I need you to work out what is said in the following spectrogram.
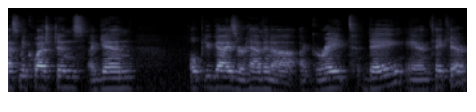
ask me questions. Again, hope you guys are having a, a great day and take care.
